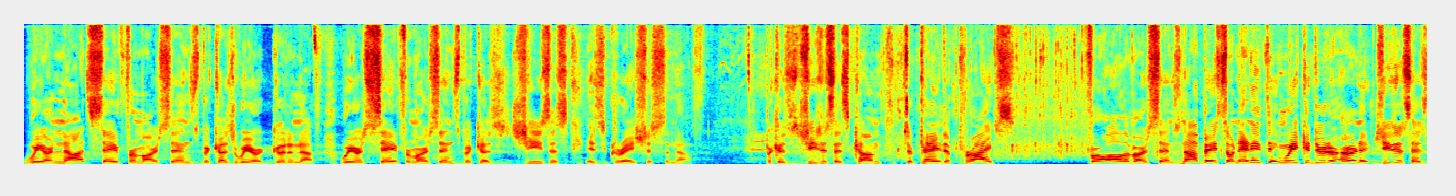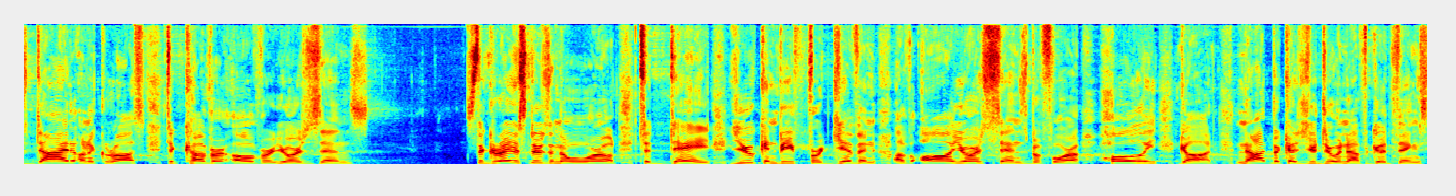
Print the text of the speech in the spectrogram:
We are not saved from our sins because we are good enough. We are saved from our sins because Jesus is gracious enough. Because Jesus has come to pay the price for all of our sins, not based on anything we can do to earn it. Jesus has died on a cross to cover over your sins. It's the greatest news in the world. Today, you can be forgiven of all your sins before a holy God, not because you do enough good things,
